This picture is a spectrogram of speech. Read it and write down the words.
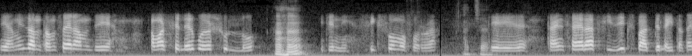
যে আমি জানতাম স্যার আমি যে আমার ছেলের বয়স ষোলো। হ্যাঁ হ্যাঁ। জানি সিক্স ফর্ম অফররা আচ্ছা। তে তাই স্যারা ফিজিক্স বাদ দিলাই তা তাই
